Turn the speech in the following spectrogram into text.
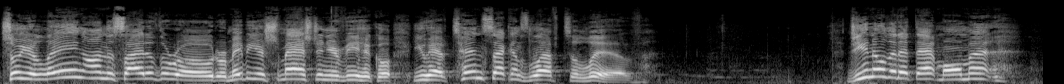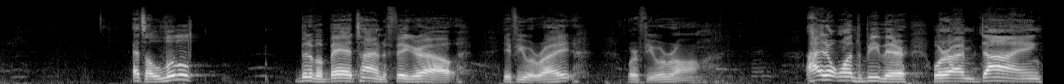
So you're laying on the side of the road, or maybe you're smashed in your vehicle. You have 10 seconds left to live. Do you know that at that moment, that's a little bit of a bad time to figure out if you were right or if you were wrong? I don't want to be there where I'm dying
